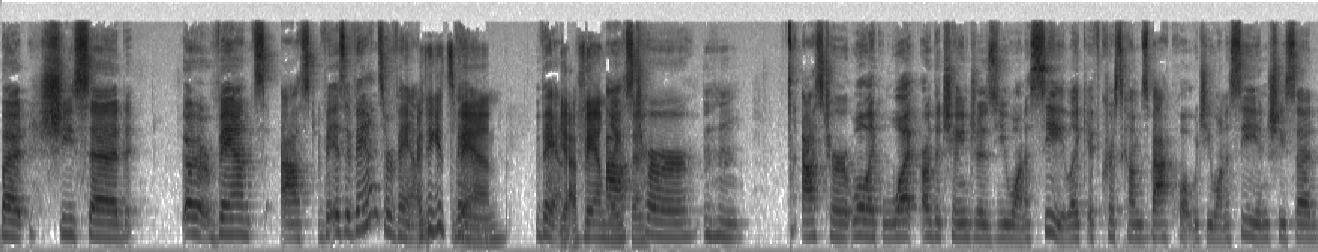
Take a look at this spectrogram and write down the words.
but she said, uh, Vance asked, is it Vance or Van? I think it's Van. Van. Yeah, Van asked her. mhm, asked her, well, like, what are the changes you want to see? Like, if Chris comes back, what would you want to see? And she said,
